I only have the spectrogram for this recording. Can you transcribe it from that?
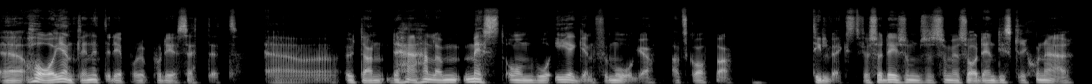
eh, har egentligen inte det på, på det sättet. Eh, utan det här handlar mest om vår egen förmåga att skapa tillväxt. För så det är som, som jag sa, det är en diskretionär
